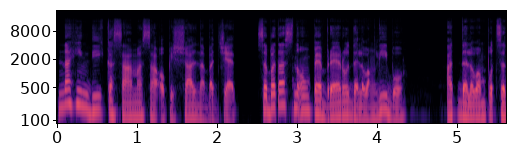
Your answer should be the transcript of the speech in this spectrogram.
na hindi kasama sa opisyal na budget. Sa batas noong Pebrero 2000 at 22,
